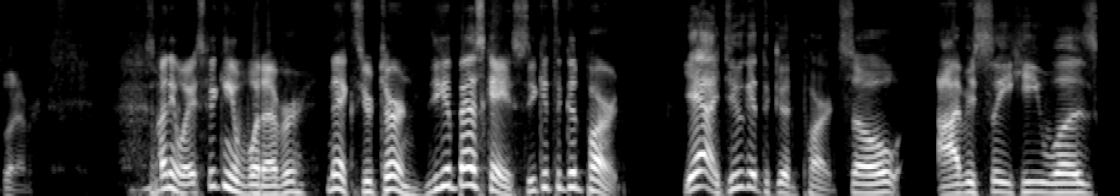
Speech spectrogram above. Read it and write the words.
whatever. So anyway, speaking of whatever, Nick, it's your turn. You get best case. You get the good part. Yeah, I do get the good part. So obviously he was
